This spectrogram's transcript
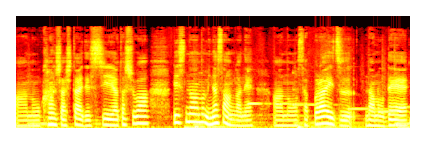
あの感謝したいですし私はリスナーの皆さんがねあのサプライズなので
